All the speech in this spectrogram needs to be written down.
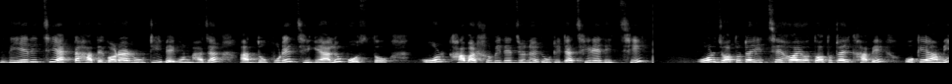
দিয়ে দিচ্ছি একটা হাতে গড়া রুটি, বেগুন ভাজা আর দুপুরে ঝিঙে আলু পোস্ত। ওর খাবার সুবিধের জন্য রুটিটা ছিঁড়ে দিচ্ছি। ওর যতটা ইচ্ছে হয় ও ততটাই খাবে। ওকে আমি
